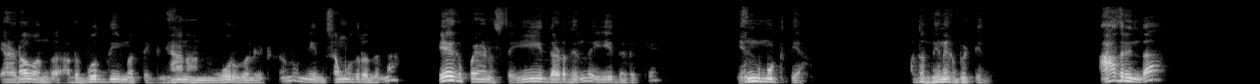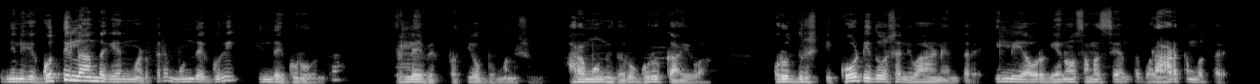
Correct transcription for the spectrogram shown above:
ಎರಡೋ ಒಂದು ಅದು ಬುದ್ಧಿ ಮತ್ತು ಜ್ಞಾನ ಅನ್ನೋ ಊರುಗೋಲು ಇಟ್ಕೊಂಡು ನೀನು ಸಮುದ್ರದನ್ನ ಹೇಗೆ ಪಯಣಿಸ್ತೆ ಈ ದಡದಿಂದ ಈ ದಡಕ್ಕೆ ಹೆಂಗೆ ಮುಟ್ತೀಯ? ಅದು ನಿನಗೆ ಬಿಟ್ಟಿದ್ದು. ಆದ್ದರಿಂದ ನಿನಗೆ ಗೊತ್ತಿಲ್ಲ ಅಂದಾಗ ಏನು ಮಾಡ್ತಾರೆ? ಮುಂದೆ ಗುರಿ, ಹಿಂದೆ ಗುರು ಅಂತ ಇರಲೇಬೇಕು ಪ್ರತಿಯೊಬ್ಬ ಮನುಷ್ಯನು. ಹರಮುನಿದರು ಗುರು ಕಾಯುವ ಗುರುದೃಷ್ಟಿ ಕೋಟಿ ದೋಷ ನಿವಾರಣೆ ಅಂತಾರೆ. ಇಲ್ಲಿ ಅವ್ರಿಗೇನೋ ಸಮಸ್ಯೆ ಅಂತ ಗೊಳಾಡ್ಕೊಂಬರ್ತಾರೆ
